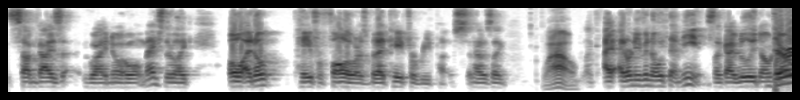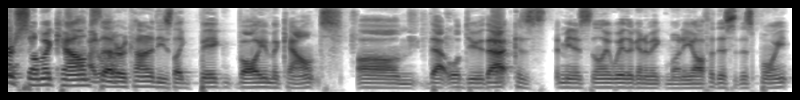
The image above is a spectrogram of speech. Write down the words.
some guys who I know who won't mention, they're like, oh, I don't pay for followers, but I pay for reposts. And I was like, Wow. like I, I don't even know what that means. Like I really don't. there know. are some accounts that know. are kind of these like big volume accounts um, that will do that because I mean it's the only way they're going to make money off of this at this point.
